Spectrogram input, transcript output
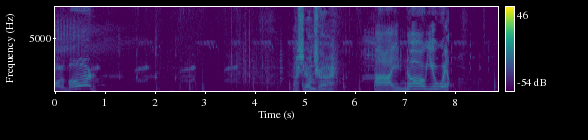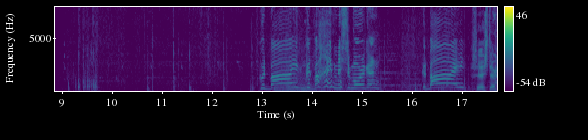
All aboard! I shall try. I know you will. Goodbye, goodbye, Mr. Morgan. Goodbye. Sister?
